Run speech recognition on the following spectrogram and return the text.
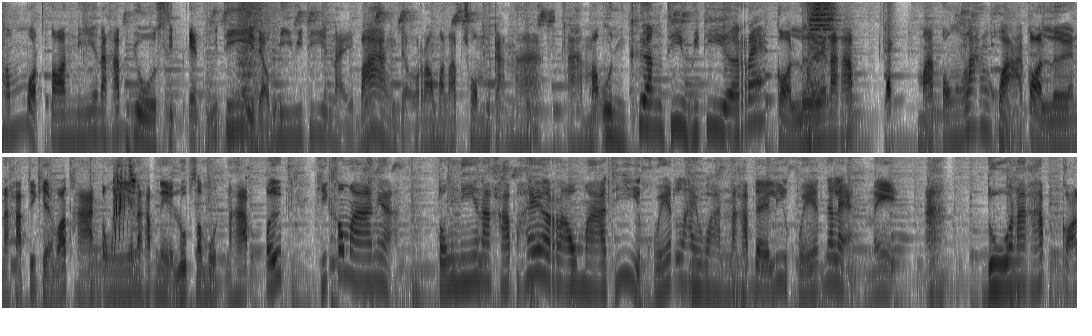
ทั้งหมดตอนนี้นะครับอยู่ 11 วิธี เดี๋ยวมีวิธีไหนบ้าง เดี๋ยวเรามารับชมกันฮะอะมาอุ่นเครื่องที่วิธีแรกก่อนเลยนะครับมาตรงล่างขวาก่อนเลยนะครับ ที่เขียนว่าทาร์กตรงนี้นะครับนี่รูปสมุดนะครับปุ๊บคลิกเข้ามาเนี่ยตรงนี้นะครับให้เรามาที่เควสรายวันนะครับเดลี่เควสนั่นแหละนี่อะ ดูนะครับ ก่อน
